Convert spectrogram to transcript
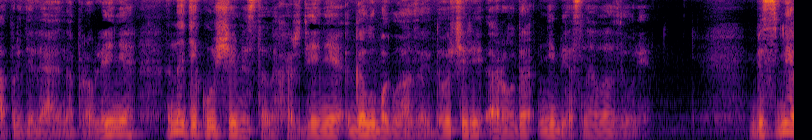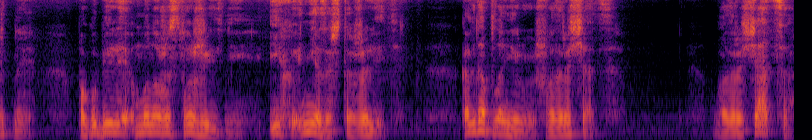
определяя направление на текущее местонахождение голубоглазой дочери рода Небесной Лазури. Бессмертные погубили множество жизней, их не за что жалеть. Когда планируешь возвращаться? Возвращаться?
